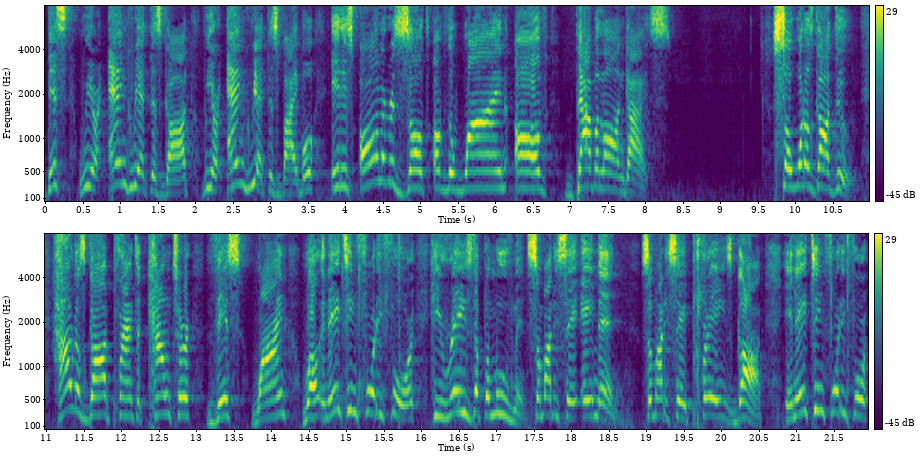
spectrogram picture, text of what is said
This, we are angry at this God. We are angry at this Bible. It is all a result of the wine of Babylon, guys. So, what does God do? How does God plan to counter this wine? Well, in 1844, he raised up a movement. Somebody say, Amen. Somebody say, Praise God. In 1844,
